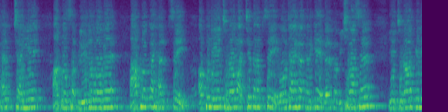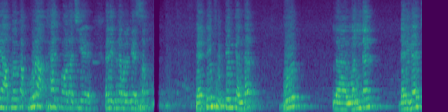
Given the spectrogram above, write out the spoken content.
हेल्प चाहिए। आप लोग सब लीडर लोग हैं आप लोग का हेल्प से, अपने ये चुनाव अच्छे तरफ़ से हो जाएगा करके मेरे को विश्वास है। ये चुनाव के लिए आप लोग का पूरा हेल्प होना चाहिए। इतना बोल के सब थर्टीन फिफ्टीन के अंदर बूथ मंडल डेलीगेट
